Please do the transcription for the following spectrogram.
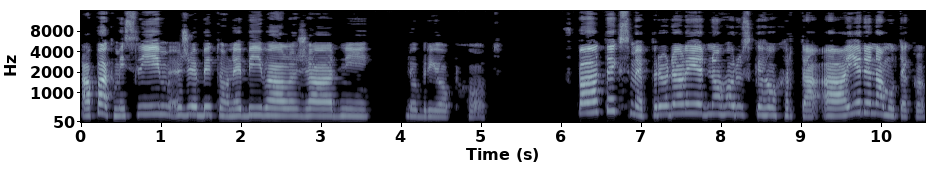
A pak myslím, že by to nebýval žádný dobrý obchod pátek jsme prodali jednoho ruského chrta a jeden nám utekl.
